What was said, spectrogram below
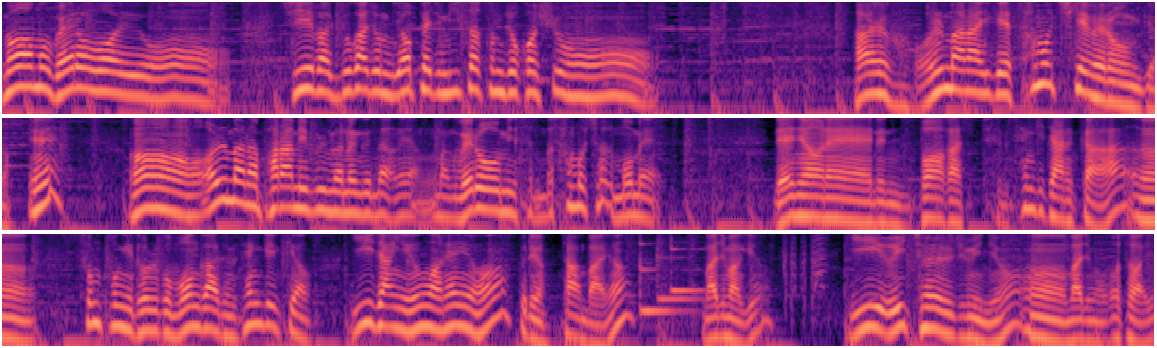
너무 외로워요. 제발 누가 좀 옆에 좀 있었으면 좋겠슈. 아유, 얼마나 이게 사무치게 외로운겨. 예? 어, 얼마나 바람이 불면은 그냥, 그냥 막 외로움이 사무쳐 몸에. 내년에는 뭐가 좀 생기지 않을까? 어, 순풍이 돌고 뭔가 좀 생길 겸 이장이 응원해요. 그래요. 다음 봐요. 마지막이요. 이의철 주민요. 어, 마지막 어서 와요.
